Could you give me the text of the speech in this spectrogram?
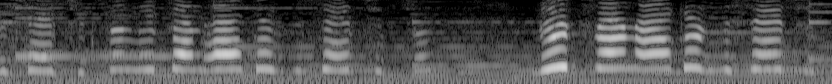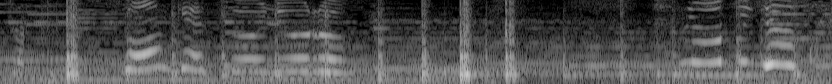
dışarı çıksın. Lütfen herkes dışarı çıksın. Lütfen herkes dışarı çıksın. Son kez söylüyoruz. Ne yapacağız?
